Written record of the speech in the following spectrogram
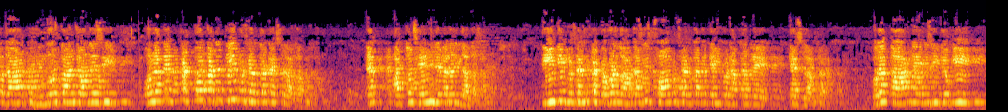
ਪਦਾਰਥ ਹਿੰਦੁਸਤਾਨ 'ਚ ਆਉਂਦੇ ਸੀ, ਉਹਨਾਂ ਤੇ ਘੱਟੋ ਘੱਟ 30% ਦਾ ਟੈਕਸ ਲੱਗਦਾ ਹੁੰਦਾ। ਇਹ ਅੱਜ ਤੋਂ 6 ਮਹੀਨੇ ਪਹਿਲਾਂ ਦੀ ਗੱਲ ਦੱਸ ਰਿਹਾ। 30-30% ਘੱਟੋ ਘੱਟ ਲੱਗਦਾ ਸੀ 100% ਤੱਕ ਕਈ ਪ੍ਰੋਡਕਟਾਂ ਤੇ ਟੈਕਸ ਲੱਗਦਾ ਰਿਹਾ। ਉਹਦਾ ਕਾਰਨ ਇਹ ਸੀ ਕਿਉਂਕਿ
